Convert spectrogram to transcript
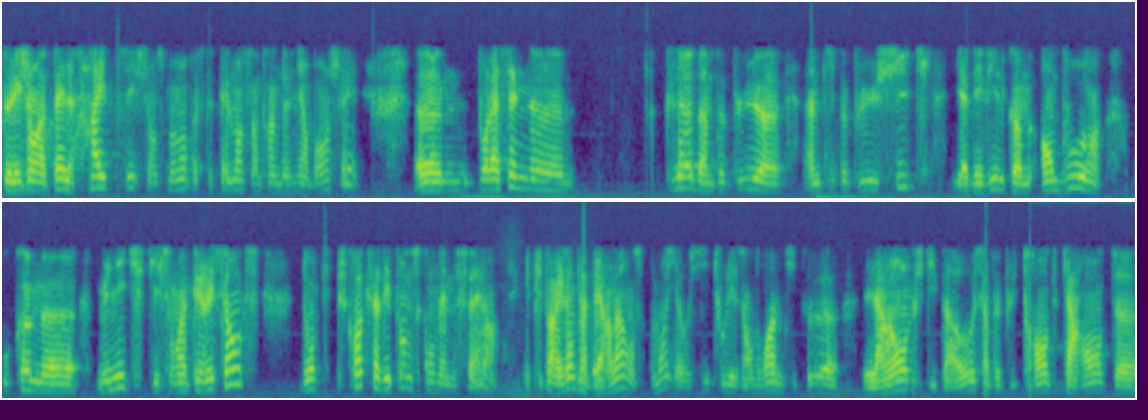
que les gens appellent Leipzig en ce moment parce que tellement c'est en train de devenir branché. Euh, pour la scène euh, club un peu plus, euh, un petit peu plus chic, il y a des villes comme Hambourg ou comme euh, Munich qui sont intéressantes. Donc, je crois que ça dépend de ce qu'on aime faire. Et puis, par exemple, à Berlin, en ce moment, il y a aussi tous les endroits un petit peu euh, lounge, deep house, un peu plus de 30, 40, euh,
